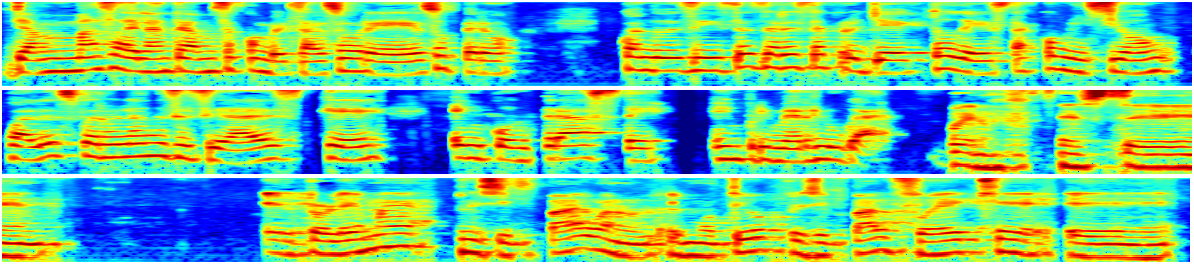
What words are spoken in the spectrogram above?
ya más adelante vamos a conversar sobre eso, pero cuando decidiste hacer este proyecto de esta comisión, ¿cuáles fueron las necesidades que encontraste en primer lugar? Bueno, este, el problema principal, bueno, el motivo principal fue que eh,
